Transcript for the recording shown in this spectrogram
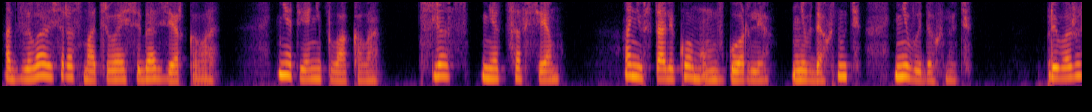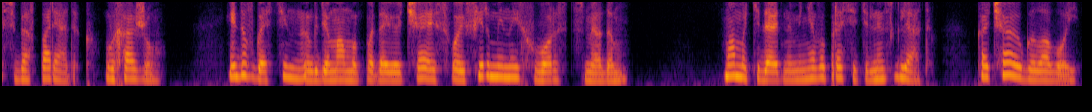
Отзываюсь, рассматривая себя в зеркало. Нет, я не плакала. Слез нет совсем. Они встали комом в горле. Не вдохнуть, не выдохнуть. Привожу себя в порядок, выхожу. Иду в гостиную, где мама подает чай и свой фирменный хворост с медом. Мама кидает на меня вопросительный взгляд. Качаю головой.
